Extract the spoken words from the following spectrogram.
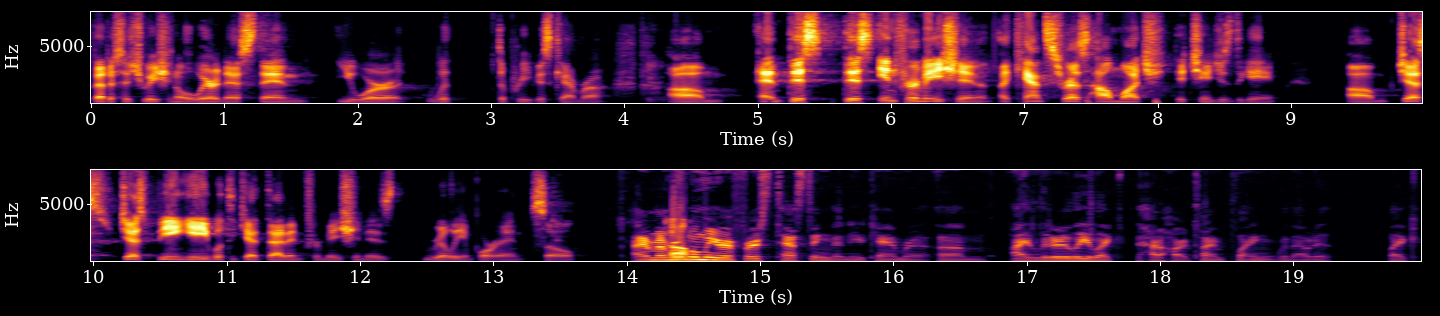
better situational awareness than you were with the previous camera. Um, and this this information, I can't stress how much it changes the game. Um, just just being able to get that information is really important. So I remember when Um, we were first testing the new camera. Um, I literally like had a hard time playing without it. Like,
